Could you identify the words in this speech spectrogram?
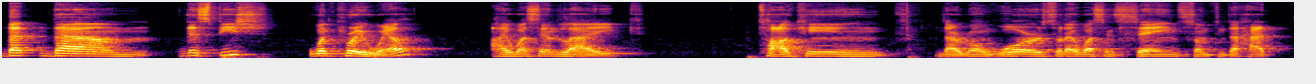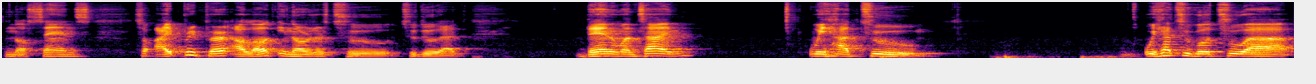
That the um, the speech went pretty well. I wasn't like talking the wrong words or I wasn't saying something that had no sense. So I prepared a lot in order to to do that. Then one time we had to we had to go to a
